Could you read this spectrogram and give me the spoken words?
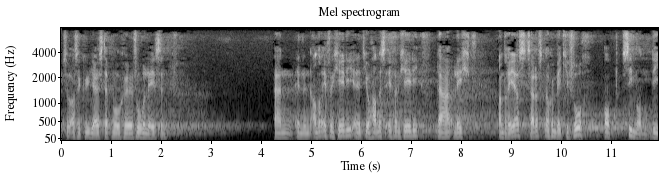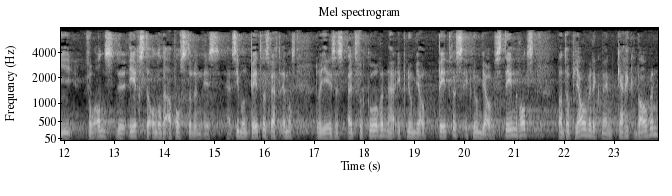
zoals ik u juist heb mogen voorlezen. En in een ander evangelie, in het Johannesevangelie, daar ligt Andreas zelfs nog een beetje voor op Simon, die voor ons de eerste onder de apostelen is. Simon Petrus werd immers door Jezus uitverkoren. Ik noem jou Petrus, ik noem jou steenrots, want op jou wil ik mijn kerk bouwen.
